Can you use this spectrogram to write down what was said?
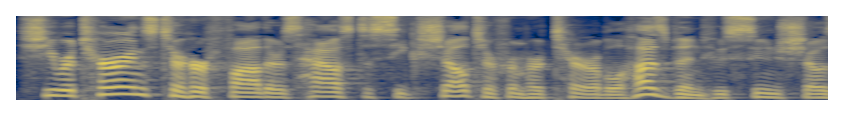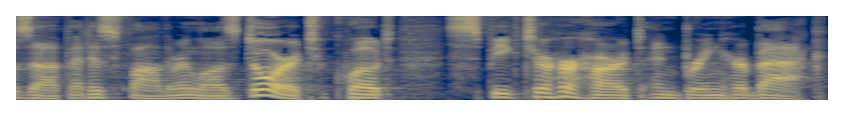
she returns to her father's house to seek shelter from her terrible husband, who soon shows up at his father in law's door to, quote, speak to her heart and bring her back.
